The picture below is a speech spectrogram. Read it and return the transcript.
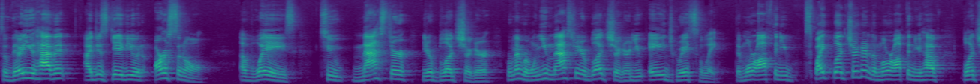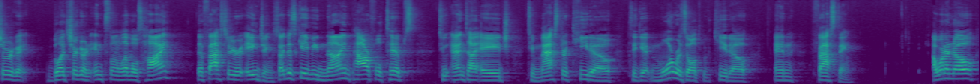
So there you have it. I just gave you an arsenal of ways to master your blood sugar. Remember, when you master your blood sugar, you age gracefully. The more often you spike blood sugar, the more often you have blood sugar, blood sugar and insulin levels high, the faster you're aging. So I just gave you nine powerful tips to anti-age, to master keto, to get more results with keto and fasting. I wanna know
